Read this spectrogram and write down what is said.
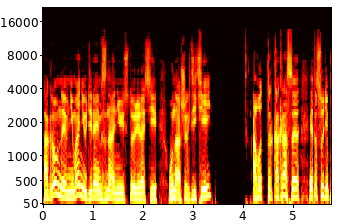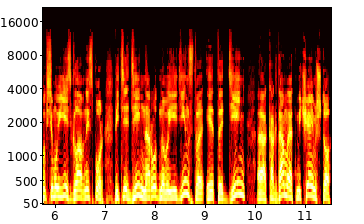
Огромное внимание уделяем знанию истории России у наших детей – а вот как раз э, это, судя по всему, и есть главный спор. Ведь День народного единства – это день, э, когда мы отмечаем, что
